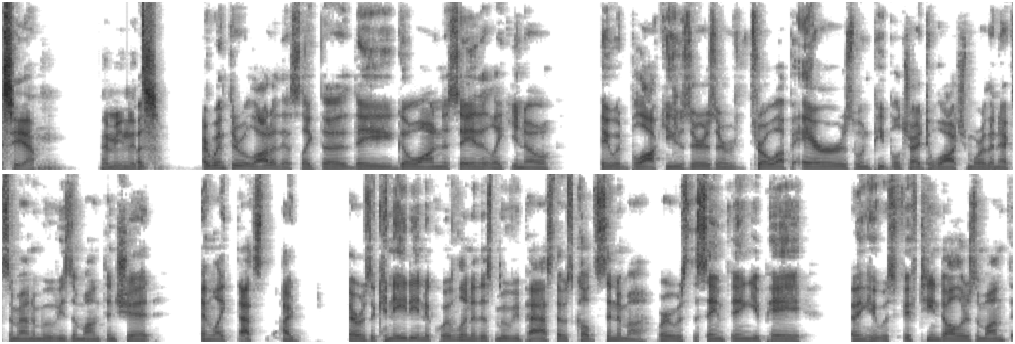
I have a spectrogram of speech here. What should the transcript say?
So yeah, I mean But- it's I went through a lot of this. Like the they go on to say that like you know they would block users or throw up errors when people tried to watch more than X amount of movies a month and shit. And like that's I there was a Canadian equivalent of this movie pass that was called Sinemia, where it was the same thing. You pay I think it was fifteen dollars a month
